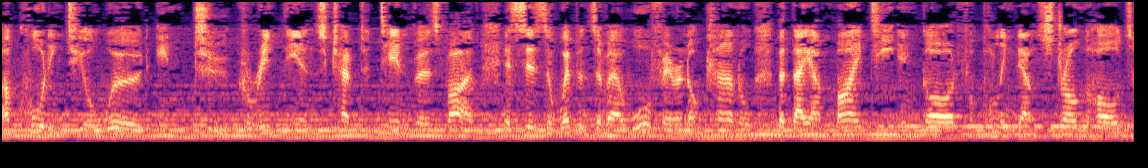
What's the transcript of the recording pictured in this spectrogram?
according to your word in 2 Corinthians chapter 10, verse 5, it says, The weapons of our warfare are not carnal, but they are mighty in God for pulling down strongholds,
